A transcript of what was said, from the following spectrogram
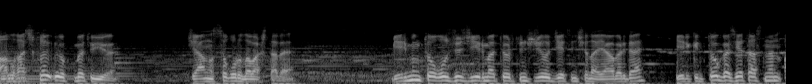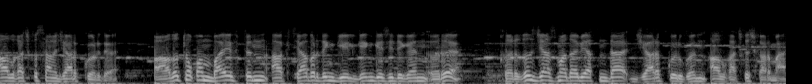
алгачкы өкмөт үйү жаңысы курула баштады 1924 жылы 7 ноябрда эркинтөө газетасынын алгачкы саны жарык көрдү алы токонбаевдин октябрдын келген кези деген ыры кыргыз жазма адабиятында жарык көргөн алгачкы чыгарма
